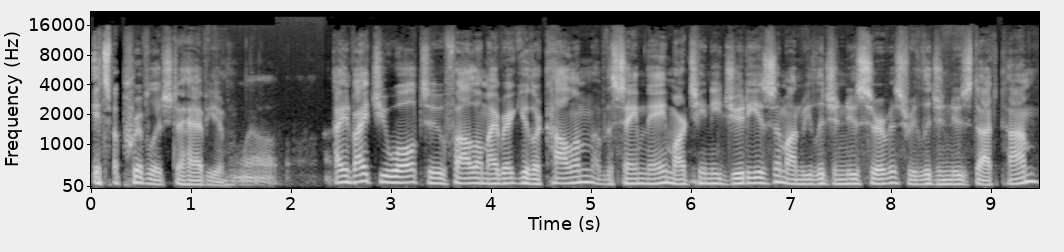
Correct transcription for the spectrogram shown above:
It's a privilege to have you. Well, I invite you all to follow my regular column of the same name, Martini Judaism, on Religion News Service, religionnews.com.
